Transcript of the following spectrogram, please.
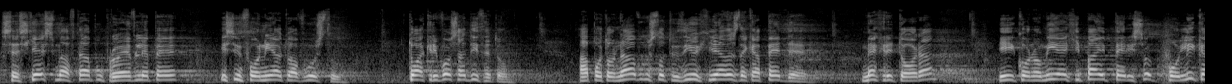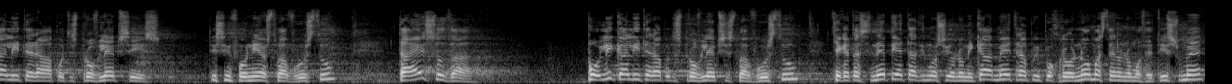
σε σχέση με αυτά που προέβλεπε η Συμφωνία του Αυγούστου. Το ακριβώς αντίθετο. Από τον Αύγουστο του 2015 μέχρι τώρα η οικονομία έχει πάει πολύ καλύτερα από τις προβλέψεις της Συμφωνίας του Αυγούστου. Τα έσοδα πολύ καλύτερα από τις προβλέψεις του Αυγούστου και κατά συνέπεια τα δημοσιονομικά μέτρα που υποχρεωνόμαστε να νομοθετήσουμε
